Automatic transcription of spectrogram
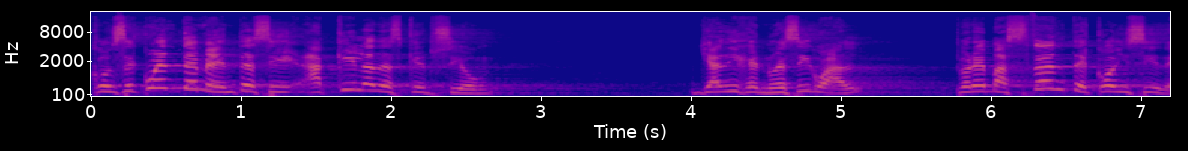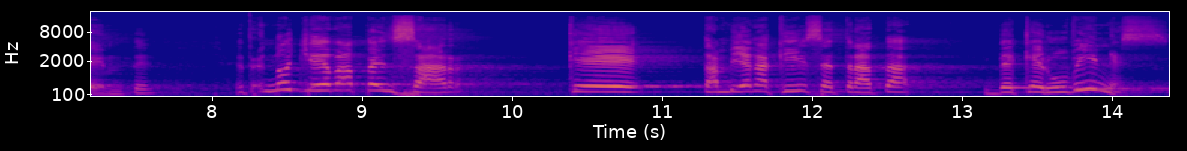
Consecuentemente, si aquí la descripción, ya dije, no es igual, pero es bastante coincidente. Nos lleva a pensar que también aquí se trata de querubines.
